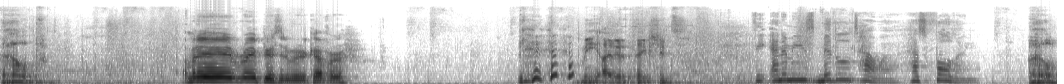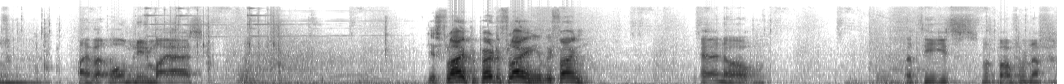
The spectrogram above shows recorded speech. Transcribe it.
Help! How many rapiers did we recover? Me? I didn't take shit. The enemy's middle tower has fallen. Help! I have an Omni in my ass. Just fly. Prepare to fly, you'll be fine. Yeah, I know. But he's not powerful enough.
